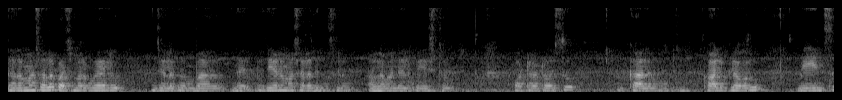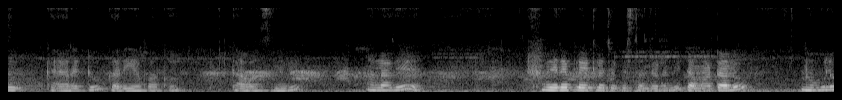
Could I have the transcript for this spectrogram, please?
గరం మసాలా పచ్చిమిరపకాయలు జీలకర్ర బిర్యానీ మసాలా దినుసులు అల్లం వెల్లుల్లి పేస్టు పొటాటోస్ కాలి కాలీఫ్లవరు బీన్స్ క్యారెట్ కరివేపాకు కావాల్సినవి. అలాగే వేరే ప్లేట్లో చూపిస్తాను చూడండి. టమాటాలు నువ్వులు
